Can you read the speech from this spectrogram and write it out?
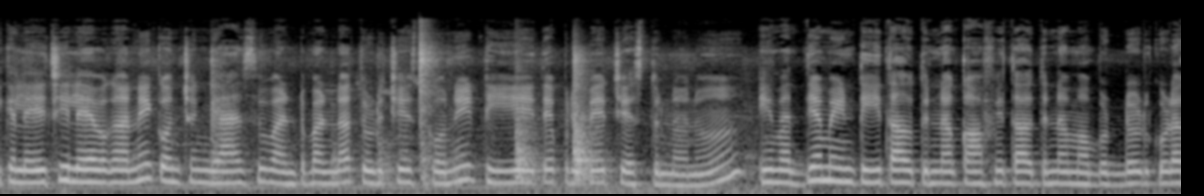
ఇక లేచి లేవగానే కొంచెం గ్యాస్ వంట బండ తుడిచేసుకొని టీ అయితే ప్రిపేర్ చేస్తున్నాను. ఈ మధ్య మేము టీ తాగుతున్నా కాఫీ తాగుతున్నా మా బుడ్డోడు కూడా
